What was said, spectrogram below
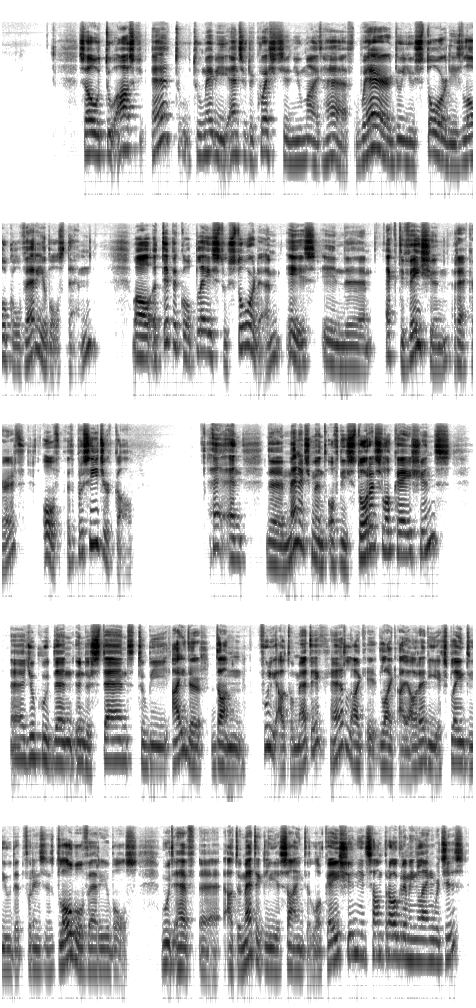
So to ask, eh, to, to maybe answer the question you might have, where do you store these local variables then? Well, a typical place to store them is in the activation record of the procedure call. And the management of these storage locations, uh, you could then understand to be either done fully automatic, like, like I already explained to you that, for instance, global variables would have uh, automatically assigned a location in some programming languages,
